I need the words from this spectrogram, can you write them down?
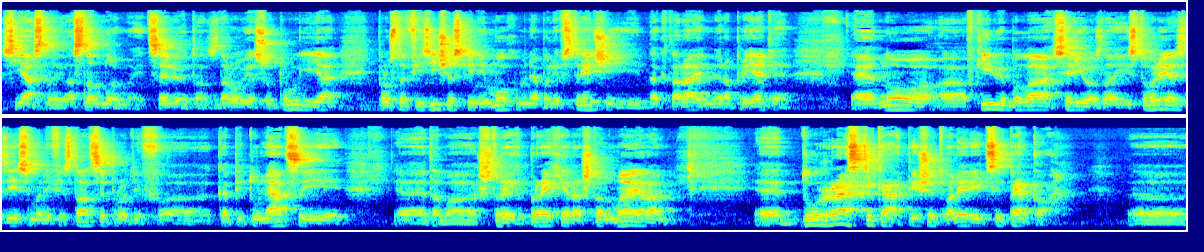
с ясной основной моей целью. Это здоровье супруги. Я просто физически не мог, у меня были встречи и доктора, и мероприятия. Э, но э, в Киеве была серьезная история. Здесь манифестации против капитуляции этого Штрейхбрехера, Штанмайера. Дурастика, пишет Валерий Циперко. Э,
